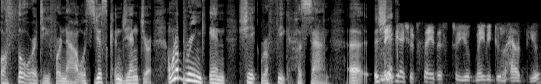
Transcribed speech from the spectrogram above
authority for now. It's just conjecture. I want to bring in Sheikh Rafeek Hassen. Uh, Sheikh, Maybe I should say this to you, maybe it will help you.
